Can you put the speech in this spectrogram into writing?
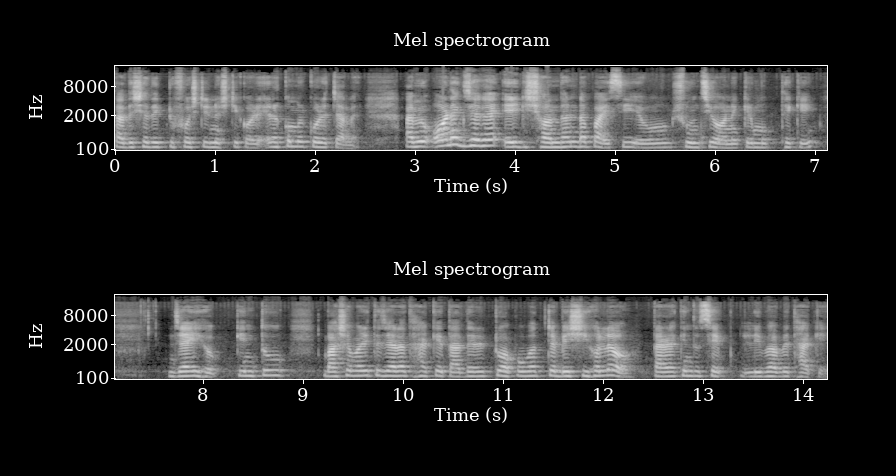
তাদের সাথে একটু ফষ্টি নষ্টি করে, এরকমের করে চালায়। আমি অনেক জায়গায় এই সন্ধানটা পাইছি এবং শুনছি অনেকের মুখ থেকেই যাই হোক, কিন্তু বাসা বাড়িতে যারা থাকে, তাদের একটু অপবাদটা বেশি হলেও তারা কিন্তু সেফলিভাবে থাকে।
